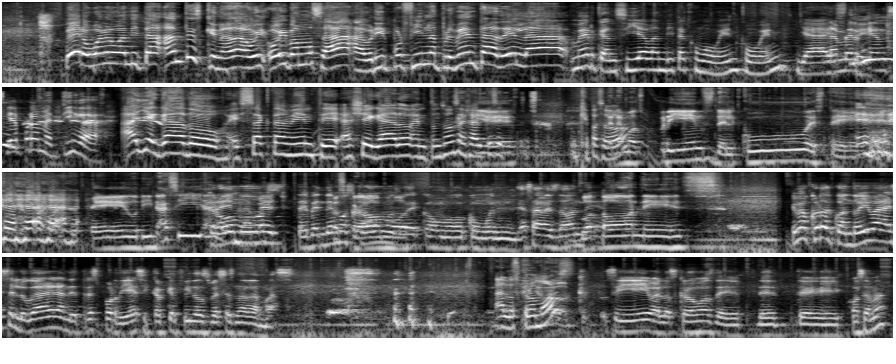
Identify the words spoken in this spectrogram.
Pero bueno, bandita, antes que nada, hoy, hoy vamos a abrir por fin la preventa de la mercancía, bandita, como ven, como ven, ya La este, mercancía prometida. Ha llegado, exactamente, ha llegado. Entonces vamos a dejar que se... ¿Qué pasó? Tenemos prints del Q, este... Eudin, ah, cromos, te vendemos cromos, como, como ya sabes dónde. Botones. Yo me acuerdo cuando iba a ese lugar eran de 3x10 y creo que fui dos veces nada más. ¿A los cromos? Sí, a los cromos de, de, ¿cómo se llama?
